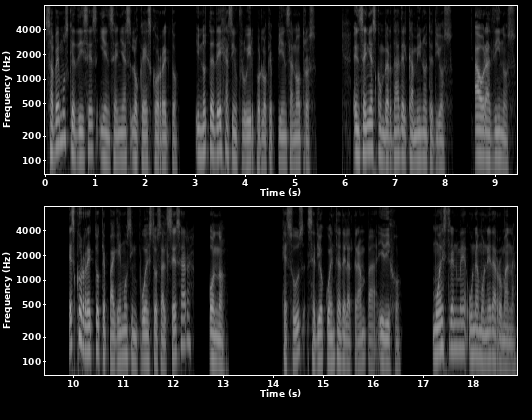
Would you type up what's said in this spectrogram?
sabemos que dices y enseñas lo que es correcto, y no te dejas influir por lo que piensan otros. Enseñas con verdad el camino de Dios. Ahora dinos, ¿es correcto que paguemos impuestos al César o no? Jesús se dio cuenta de la trampa y dijo, Muéstrenme una moneda romana.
